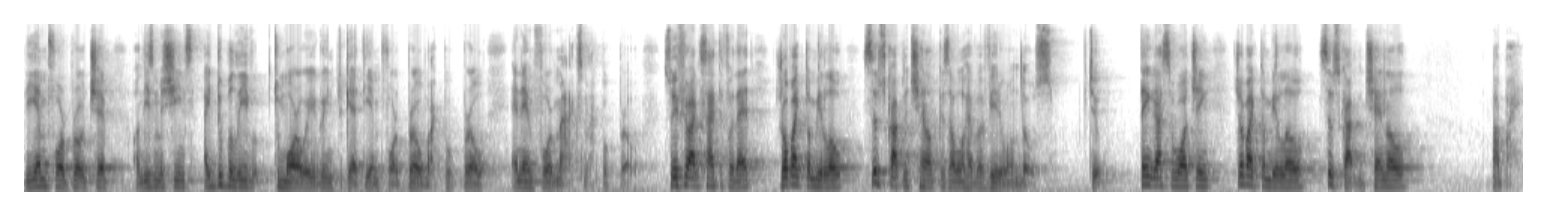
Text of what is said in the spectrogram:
the M4 Pro chip on these machines, I do believe tomorrow we're going to get the M4 Pro MacBook Pro and M4 Max MacBook Pro. So if you're excited for that, drop a like down below, subscribe to the channel because I will have a video on those too. Thank you guys for watching, drop a like down below, subscribe to the channel, bye bye.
